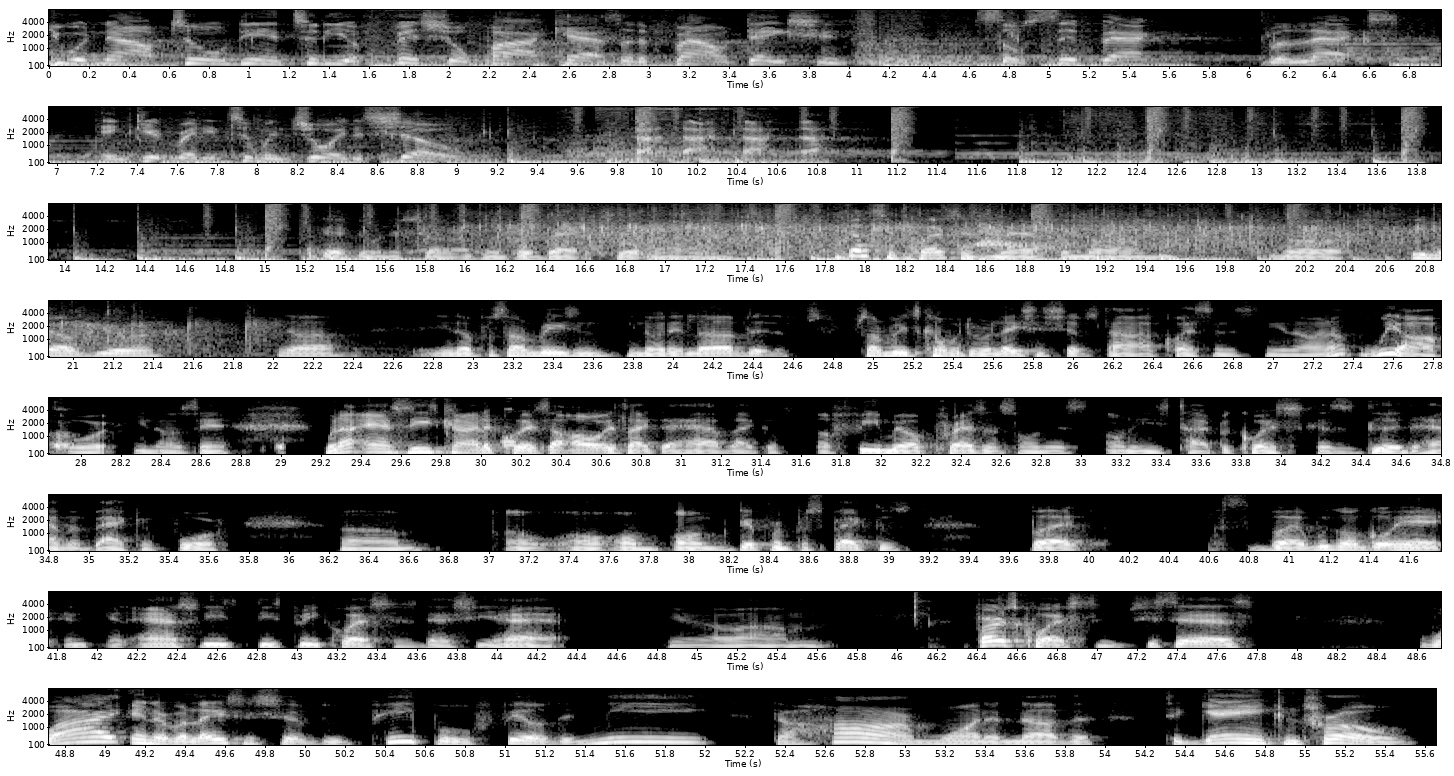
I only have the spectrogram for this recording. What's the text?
You are now tuned in to the official podcast of the foundation. So sit back, relax, and get ready to enjoy the show. that doing the show. We're gonna go back to um we got some questions, man, from um you know a female viewer. You know, you know, for some reason, you know, they loved it. For some reason come with the relationship style questions, you know, and I'm, we all for it, you know what I'm saying? When I answer these kind of questions, I always like to have like a, a female presence on this on these type of questions because it's good to have a back and forth um on on, on different perspectives. But but we're gonna go ahead and, and answer these these three questions that she had. You know, um, first question she says, Why in a relationship do people feel the need to harm one another to gain control?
